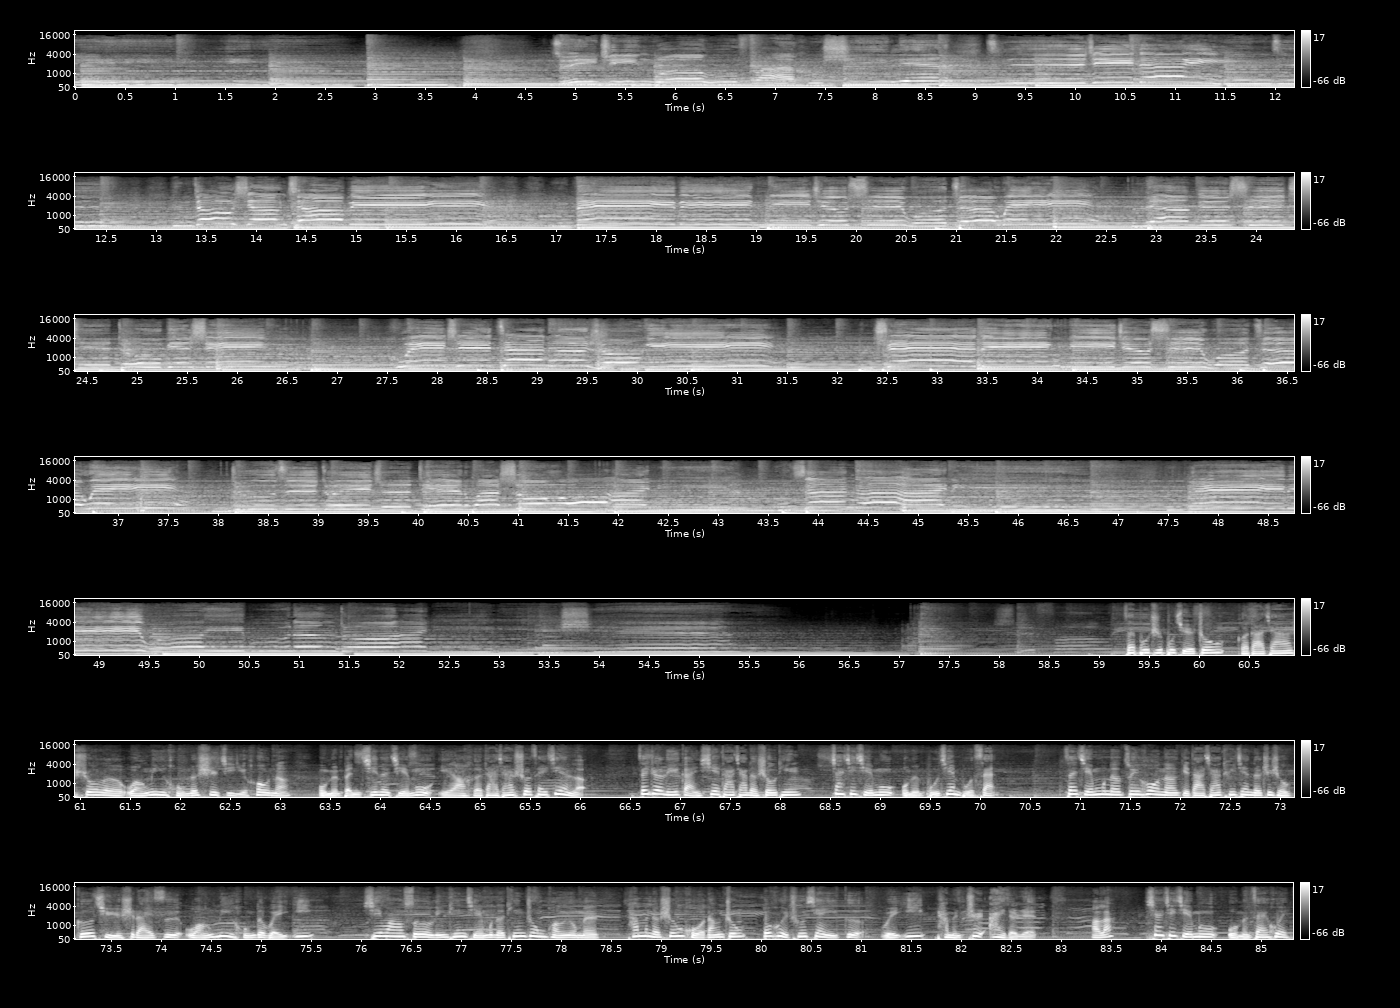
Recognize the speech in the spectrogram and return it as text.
在不知不觉中和大家说了王力宏的事迹以后呢，我们本期的节目也要和大家说再见了。在这里感谢大家的收听，下期节目我们不见不散。在节目的最后呢，给大家推荐的这首歌曲是来自王力宏的《唯一》，希望所有聆听节目的听众朋友们，他们的生活当中都会出现一个唯一他们挚爱的人。好了，下期节目我们再会。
